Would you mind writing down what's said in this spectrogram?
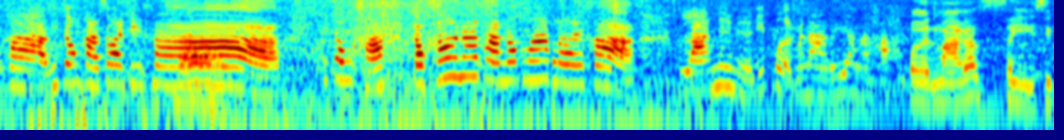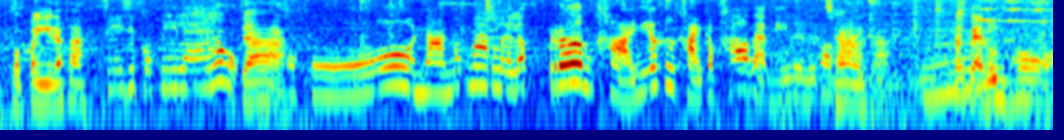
แล้วค่ะ พี่จงคะสวัสดีค่ะ ค่ะ พี่จงคะกับข้าวน่าทานมากๆเลยค่ะ ร้านในเหนือนี่เปิดมานานหรือยังอะคะเปิดมาก็ 40 กว่าปีแล้วค่ะ 40 กว่าปีแล้ว จ้า โอ้โห นานมากๆเลยแล้วเริ่มขายนี่ก็คือขายกับข้าวแบบนี้เลยหรือเปล่าคะใช่ค่ะ อืมตั้งแต่รุ่นพ่ออ๋อ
